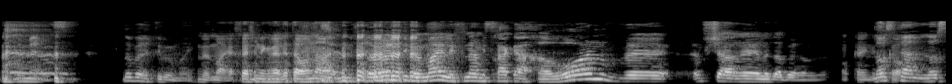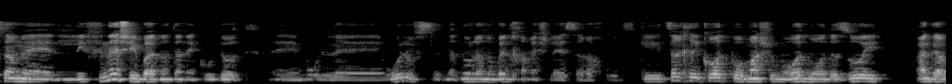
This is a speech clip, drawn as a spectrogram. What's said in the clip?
במרץ. דבר איתי במאי. במאי, אחרי שנגמרת העונה. דבר איתי במאי לפני המשחק האחרון, ואפשר אה, לדבר על זה. אוקיי, לא נזכור. סתם, לא סתם אה, לפני שאיבדנו את הנקודות אה, מול וולפס, נתנו לנו בין 5 ל-10 אחוז. כי צריך לקרות פה משהו מאוד מאוד הזוי. אגב,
